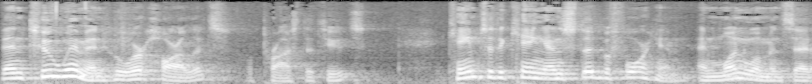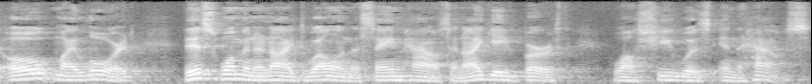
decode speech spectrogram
then two women who were harlots, or prostitutes, came to the king and stood before him. And one woman said, Oh, my lord, this woman and I dwell in the same house, and I gave birth while she was in the house.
